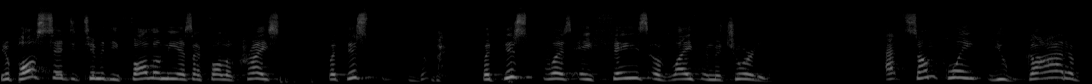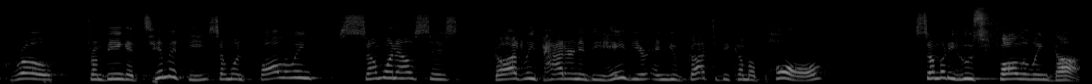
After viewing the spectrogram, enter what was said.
You know, Paul said to Timothy, Follow me as I follow Christ, but this, but this was a phase of life and maturity. At some point, you gotta grow from being a Timothy, someone following someone else's godly pattern and behavior, and you've got to become a Paul, somebody who's following God.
